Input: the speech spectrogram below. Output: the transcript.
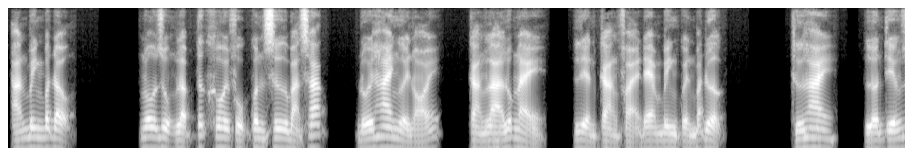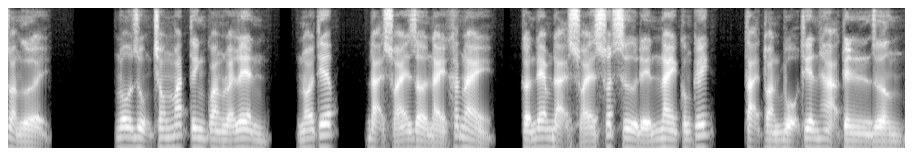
án binh bất động nô dụng lập tức khôi phục quân sư bản sắc, đối hai người nói, càng là lúc này, liền càng phải đem binh quyền bắt được. Thứ hai, lớn tiếng dọa người. Nô dụng trong mắt tinh quang lóe lên, nói tiếp, đại soái giờ này khắc này, cần đem đại soái xuất sư đến nay công kích, tại toàn bộ thiên hạ tên dương,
